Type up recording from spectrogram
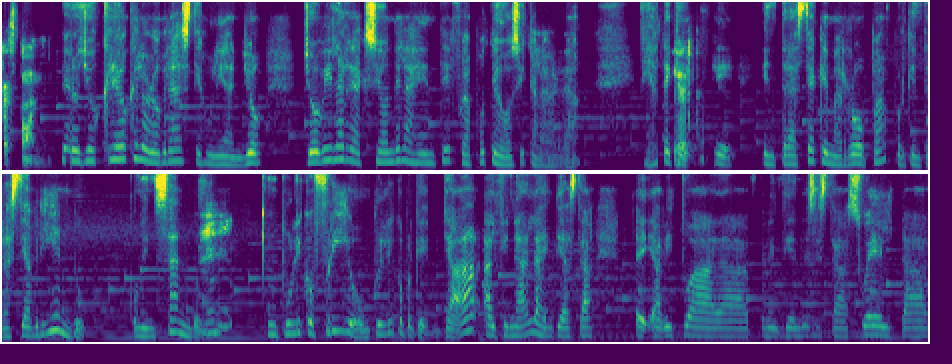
responden. Pero yo creo que lo lograste, Julián. Yo, yo vi la reacción de la gente, fue apoteósica, la verdad. Fíjate que, entraste a quemar ropa porque entraste abriendo, comenzando. Un público frío, un público, porque ya al final la gente ya está eh, habituada, ¿me entiendes? Está suelta,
